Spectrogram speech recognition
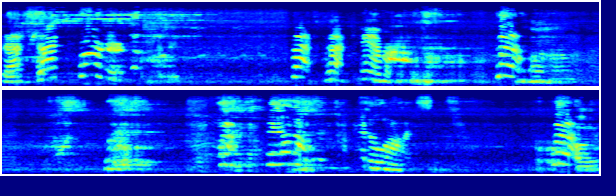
Backpack burner! Backpack hammer! Oh, Analyze! oh,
